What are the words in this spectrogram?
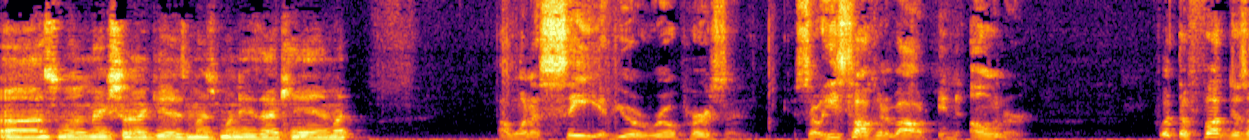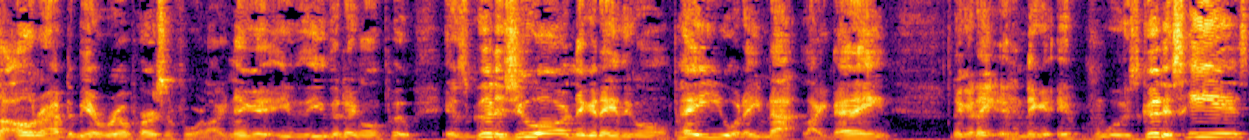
Uh, I just want to make sure I get as much money as I can. I want to see if you're a real person. So he's talking about an owner. What the fuck does an owner have to be a real person for? Like, nigga, either, either they gonna pay as good as you are, nigga, they either gonna pay you or they not. Like that ain't, nigga, they nigga if, as good as he is,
